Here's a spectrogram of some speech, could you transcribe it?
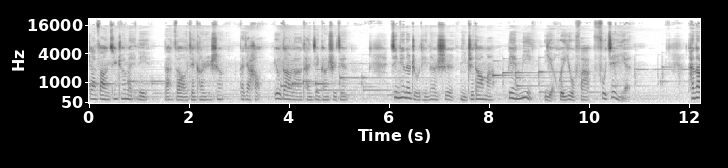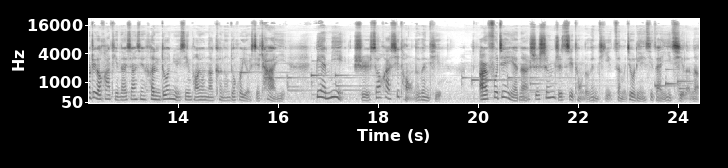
绽放青春美丽，打造健康人生。大家好，又到了谈健康时间。今天的主题呢是，你知道吗？便秘也会诱发附件炎。谈到这个话题呢，相信很多女性朋友呢可能都会有些诧异。便秘是消化系统的问题，而附件炎呢是生殖系统的问题，怎么就联系在一起了呢？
